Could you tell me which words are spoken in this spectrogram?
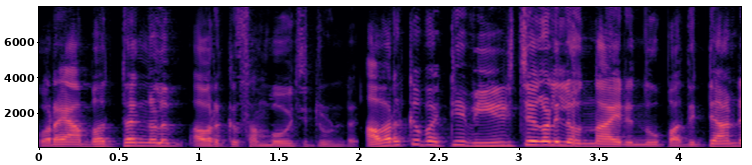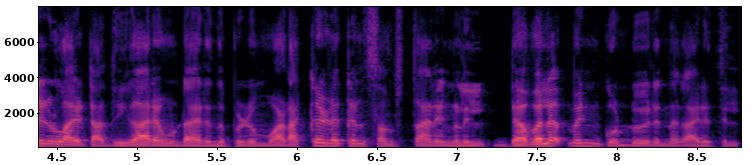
കുറെ അബദ്ധങ്ങളും അവർക്ക് സംഭവിച്ചിട്ടുണ്ട്. അവർക്ക് പറ്റിയ വീഴ്ചകളിൽ ഒന്നായിരുന്നു പതിറ്റാണ്ടുകളായിട്ട് അധികാരം ഉണ്ടായിരുന്നപ്പോഴും വടക്കിഴക്കൻ സംസ്ഥാനങ്ങളിൽ ഡെവലപ്മെന്റ് കൊണ്ടുവരുന്ന കാര്യത്തിൽ.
